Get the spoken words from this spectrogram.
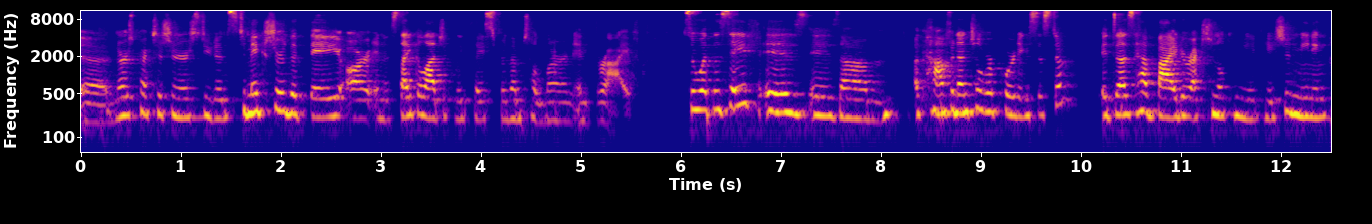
uh, nurse practitioner students, to make sure that they are in a psychologically place for them to learn and thrive. So what the SAFE is, is um, a confidential reporting system it does have bi-directional communication, meaning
